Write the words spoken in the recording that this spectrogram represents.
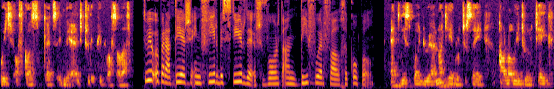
which of course gets in the end to the people of South Africa. Twee operateurs en vier bestuurders word aan die voorval gekoppel. At this point, we are not able to say how long it will take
